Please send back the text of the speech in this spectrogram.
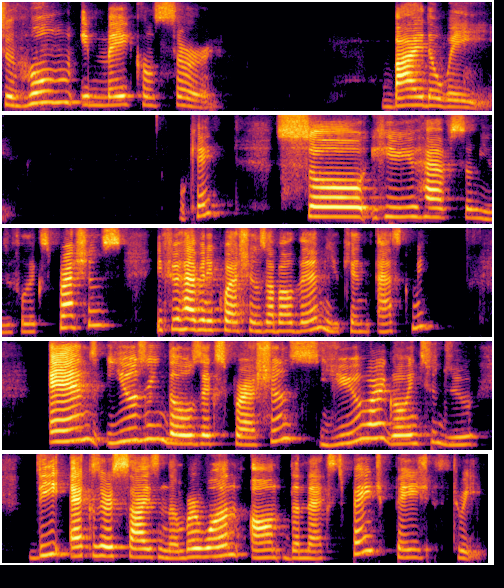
to whom it may concern. By the way. Okay? So here you have some useful expressions. If you have any questions about them, you can ask me. And using those expressions, you are going to do the exercise number one on the next page, page three.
